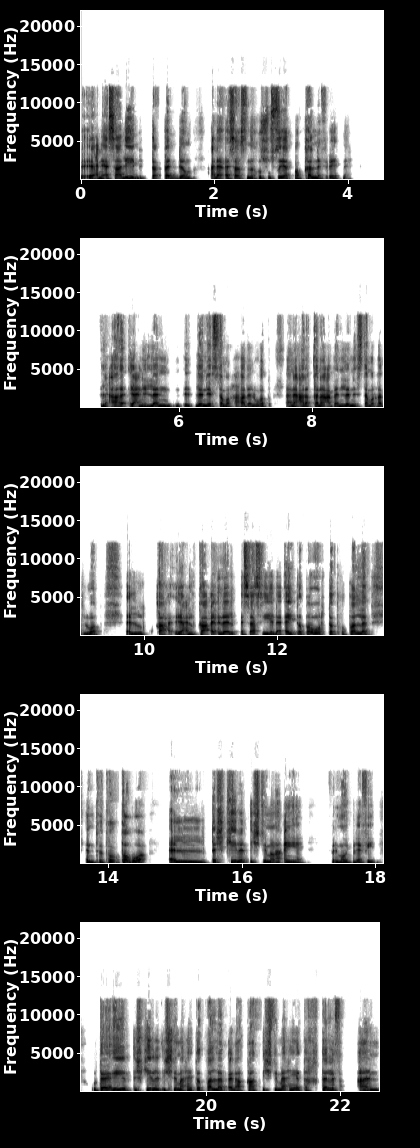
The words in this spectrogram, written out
يعني أساليب التقدم على أساس أن خصوصيات تنقلنا في بيتنا. يعني لن لن يستمر هذا الوضع. أنا على قناعة بأن لن يستمر هذا الوضع. يعني القاعدة الأساسية لأي تطور تتطلب أن تتطور التشكيلة الاجتماعية الموجودة فيه. وتغيير التشكيلة الاجتماعية تتطلب علاقات اجتماعية تختلف عن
